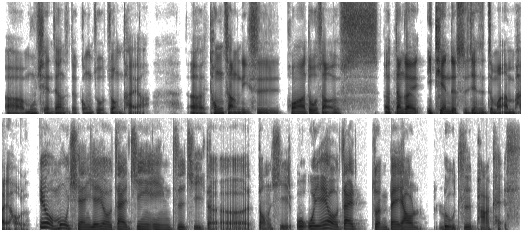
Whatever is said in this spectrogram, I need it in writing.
呃，目前这样子的工作状态啊。呃，通常你是花多少时？呃，大概一天的时间是怎么安排好了？因为我目前也有在经营自己的东西，我我也有在准备要录制 podcast。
